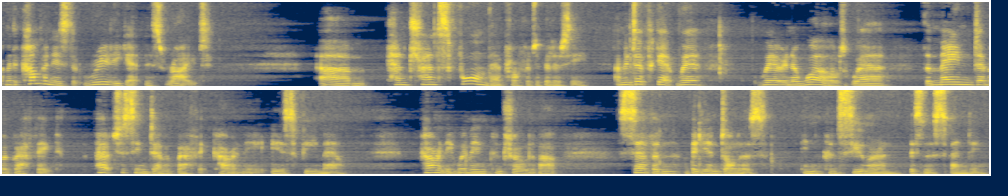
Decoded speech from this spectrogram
I mean, the companies that really get this right um, can transform their profitability. I mean, don't forget, we're, we're in a world where the main demographic, purchasing demographic currently is female. Currently, women control about $7 billion in consumer and business spending.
